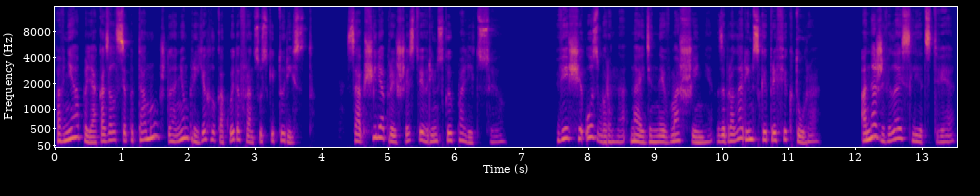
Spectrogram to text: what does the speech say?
а в Неаполе оказался потому, что на нем приехал какой-то французский турист сообщили о происшествии в римскую полицию. Вещи Осборна, найденные в машине, забрала римская префектура. Она же вела и следствие,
